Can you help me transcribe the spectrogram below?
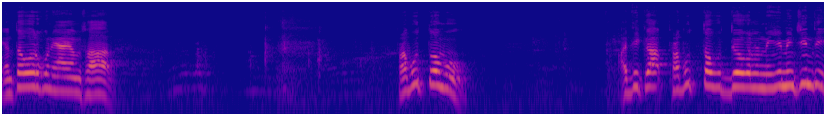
ఎంతవరకు న్యాయం సార్? ప్రభుత్వము అధిక ప్రభుత్వ ఉద్యోగులను నియమించింది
